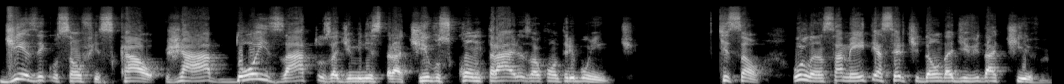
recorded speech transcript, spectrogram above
de execução fiscal, já há dois atos administrativos contrários ao contribuinte, que são o lançamento e a certidão da dívida ativa.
